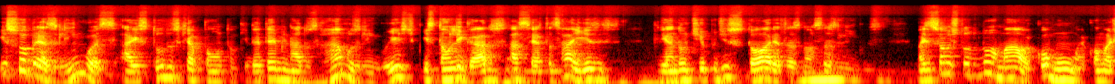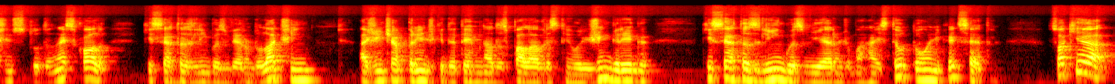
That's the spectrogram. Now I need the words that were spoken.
E sobre as línguas, há estudos que apontam que determinados ramos linguísticos estão ligados a certas raízes, criando um tipo de história das nossas línguas. Mas isso é um estudo normal, é comum, é como a gente estuda na escola, que certas línguas vieram do latim, a gente aprende que determinadas palavras têm origem grega, que certas línguas vieram de uma raiz teutônica, etc. Só que há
